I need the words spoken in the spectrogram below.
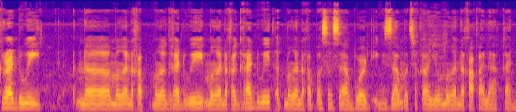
graduate na mga naka, mga graduate, mga naka-graduate at mga nakapasa sa board exam at saka yung mga nakakalakad.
